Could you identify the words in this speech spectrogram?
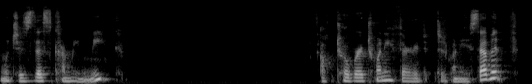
which is this coming week, October 23rd to 27th,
